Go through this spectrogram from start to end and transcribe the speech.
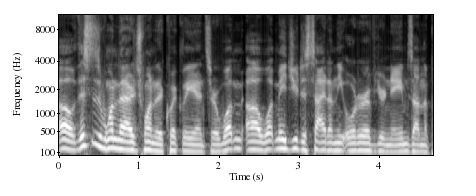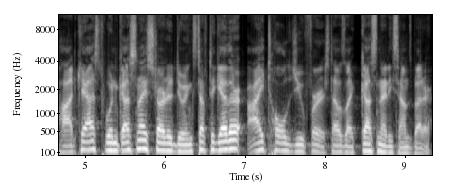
oh, this is one that I just wanted to quickly answer. What uh, what made you decide on the order of your names on the podcast? When Gus and I started doing stuff together, I told you first. I was like, Gus and Eddy sounds better.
